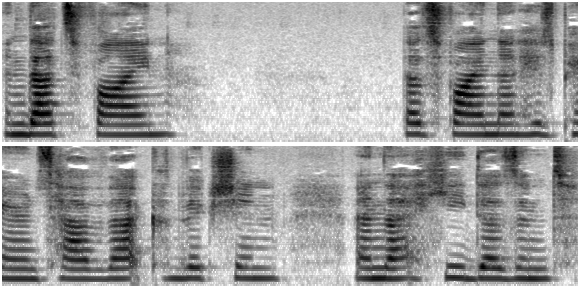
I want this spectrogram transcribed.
And that's fine. That's fine that his parents have that conviction and that he doesn't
